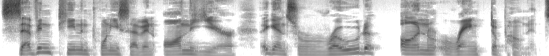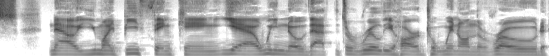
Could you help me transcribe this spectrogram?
17 and 27 on the year against road unranked opponents. Now, you might be thinking, yeah, we know that it's really hard to win on the road.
